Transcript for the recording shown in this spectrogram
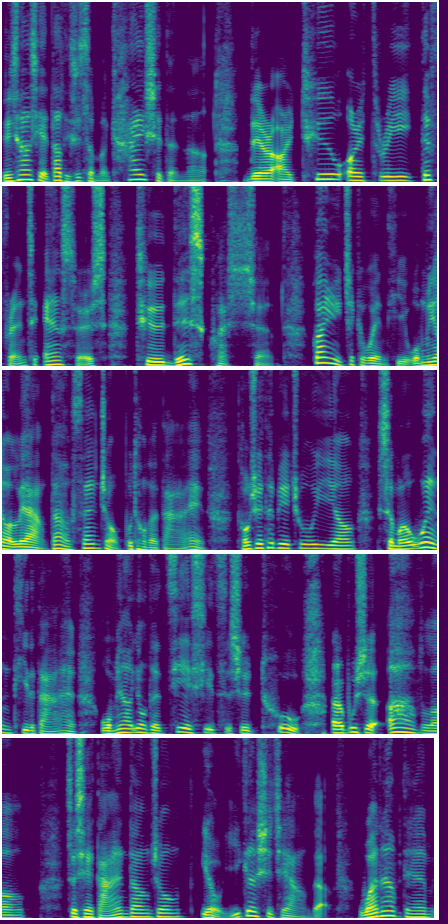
元宵节到底是怎么开始的呢？There are two or three different answers to this question。关于这个问题，我们有两到三种不同的答案。同学特别注意哦，什么问题的答案，我们要用的介系词是 to，而不是 of 喽。这些答案当中有一个是这样的：One of them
